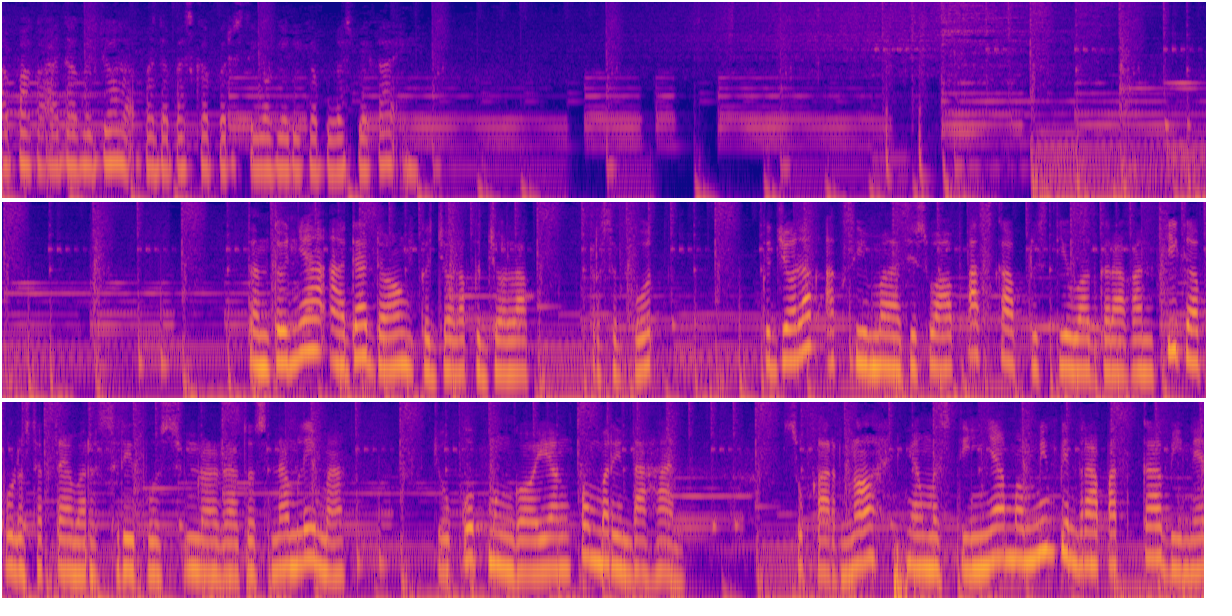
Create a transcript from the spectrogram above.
apakah ada gejolak pada pasca peristiwa G13 PKI? Tentunya ada dong gejolak-gejolak tersebut. Gejolak aksi mahasiswa pasca peristiwa gerakan 30 September 1965 cukup menggoyang pemerintahan. Soekarno yang mestinya memimpin rapat kabinet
